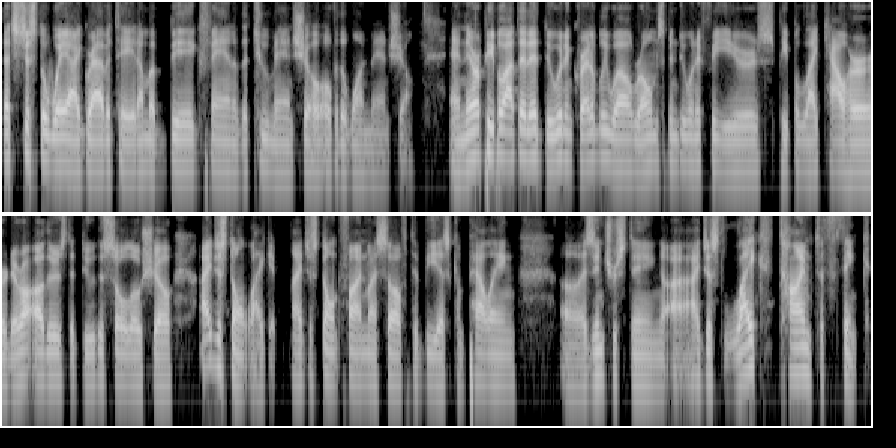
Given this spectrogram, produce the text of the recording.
that's just the way I gravitate. I'm a big fan of the two man show over the one man show. And there are people out there that do it incredibly well. Rome's been doing it for years. People like Cowherd. There are others that do the solo show. I just don't like it. I just don't find myself to be as compelling, uh, as interesting. I, I just like time to think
